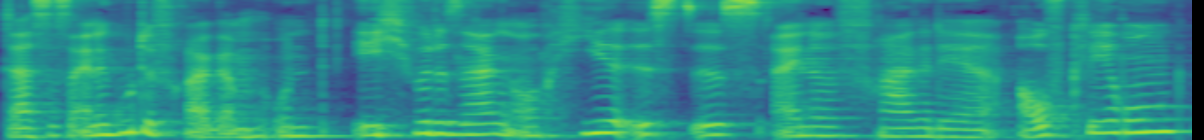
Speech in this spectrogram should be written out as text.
Das ist eine gute Frage. Und ich würde sagen, auch hier ist es eine Frage der Aufklärung.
